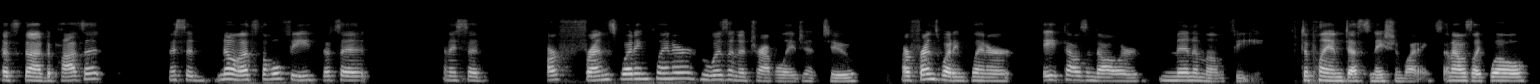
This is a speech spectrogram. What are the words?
That's a deposit?" And I said, "No, that's the whole fee. That's it." And I said, our friend's wedding planner, who wasn't a travel agent too, our friend's wedding planner, $8,000 minimum fee to plan destination weddings. And I was like, well,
